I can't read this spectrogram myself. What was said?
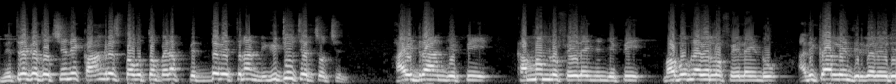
వ్యతిరేకత వచ్చింది. కాంగ్రెస్ ప్రభుత్వం పైన పెద్ద ఎత్తున నెగిటివ్ చర్చ వచ్చింది. హైడ్రా అని చెప్పి ఖమ్మంలో ఫెయిల్ అయిందని చెప్పి మహబూబ్ నగర్లో ఫెయిల్ అయిండు. అధికారులు ఏం తిరగలేదు.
